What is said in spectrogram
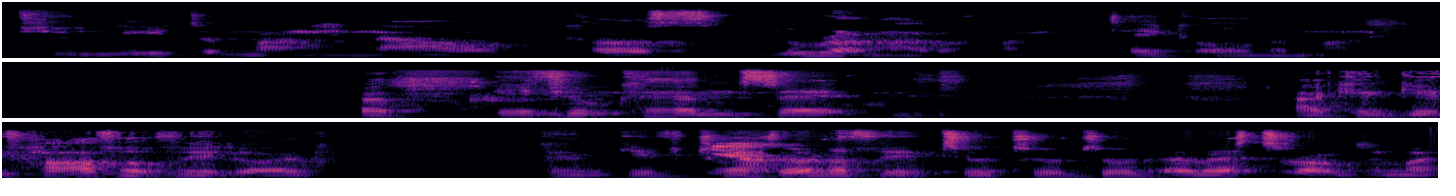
if you need the money now because you run out of money, take all the money. But if you can say, I can give half of it, or I can give two Yeah. thirds of it to, to to a restaurant in my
